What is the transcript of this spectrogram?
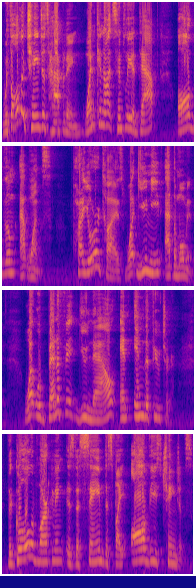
With all the changes happening, one cannot simply adapt all of them at once. prioritize what you need at the moment, what will benefit you now and in the future. The goal of marketing is the same despite all these changes.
